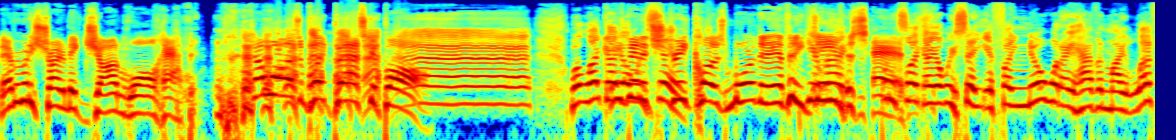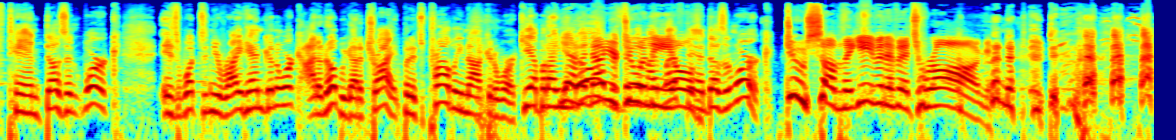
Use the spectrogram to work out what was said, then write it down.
Everybody's trying to make John Wall happen. John Wall hasn't played basketball. well, like I He's been in say- street clothes more than Anthony Yeah, right. Davis But has. it's like I always say: if I know what I have in my left hand doesn't work, is what's in your right hand going to work? I don't know. We got to try it, but it's probably not going to work. Yeah, but I Yeah, know but now you're doing my the left old- hand doesn't work. do something, even if it's wrong.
